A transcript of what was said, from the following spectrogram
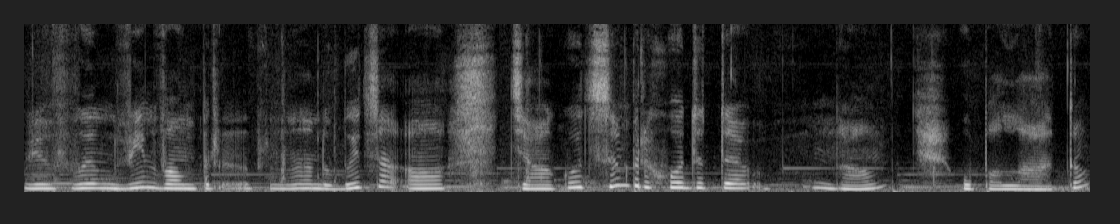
Він, він, він вам знадобиться. А, дякую. Цим приходите да, у палату.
